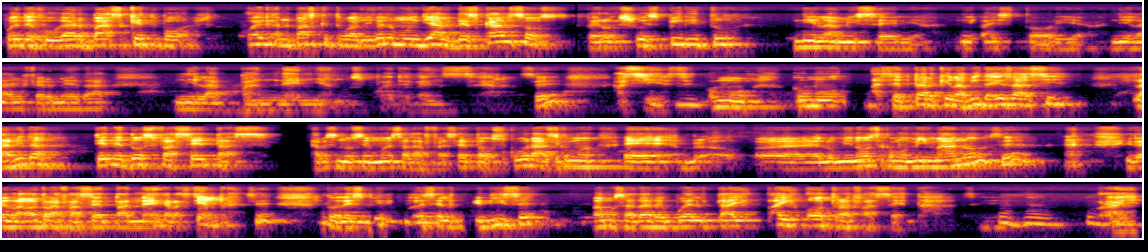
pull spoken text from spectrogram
puede jugar básquetbol, juegan básquetbol a nivel mundial, descalzos, pero su espíritu ni la miseria, ni la historia, ni la enfermedad, ni la pandemia nos puede vencer. ¿sí? Así es, como, como aceptar que la vida es así. La vida tiene dos facetas. A veces nos muestra la faceta oscura, así como eh, eh, luminosa como mi mano, ¿sí? y de la otra faceta negra siempre. ¿sí? Todo el espíritu es el que dice, vamos a dar vuelta, hay, hay otra faceta. ¿sí? Por ahí,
